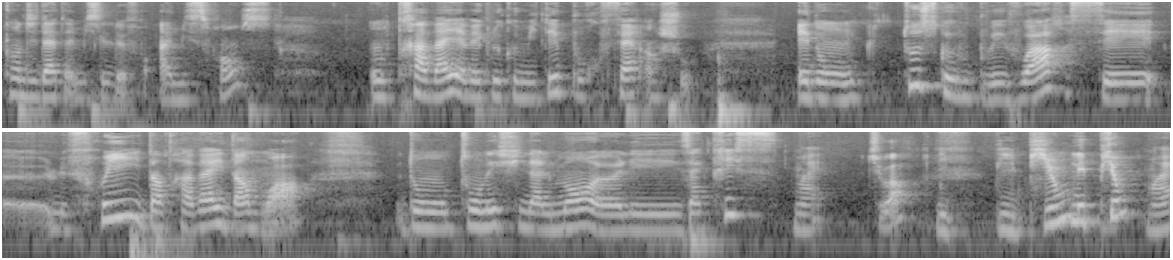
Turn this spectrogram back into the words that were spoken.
candidate à Miss, Île-de-Fran- à Miss France. On travaille avec le comité pour faire un show. Et donc, tout ce que vous pouvez voir, c'est euh, le fruit d'un travail d'un mois dont on est finalement euh, les actrices, Ouais. tu vois, Les, les pions les pions. Ouais.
